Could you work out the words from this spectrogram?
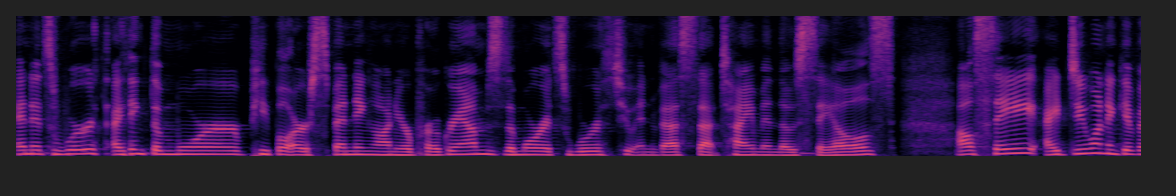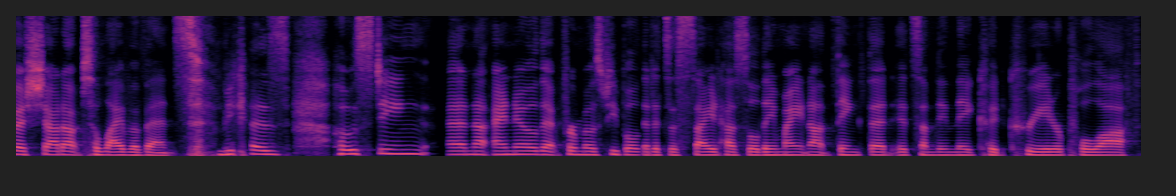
And it's worth, I think the more people are spending on your programs, the more it's worth to invest that time in those sales. I'll say I do want to give a shout out to live events because hosting, and I know that for most people that it's a side hustle, they might not think that it's something they could create or pull off.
